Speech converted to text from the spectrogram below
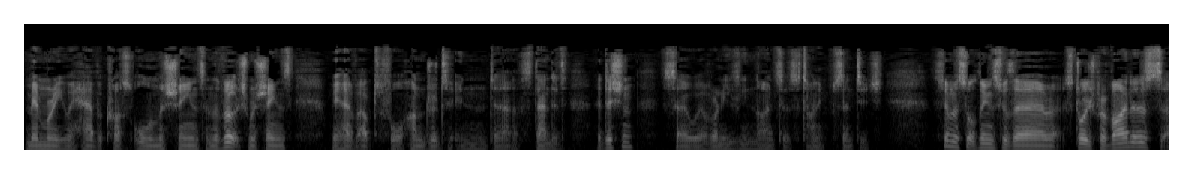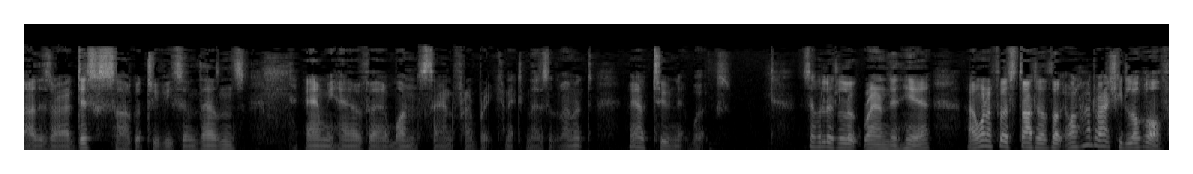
memory we have across all the machines and the virtual machines we have up to 400 in uh, standard edition so we're only using 9 so it's a tiny percentage. Similar sort of things with our storage providers. Uh, these are our disks. I've got two V7000s and we have uh, one SAN fabric connecting those at the moment. We have two networks. Let's have a little look round in here. Uh, when I first started, I thought, well, how do I actually log off?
